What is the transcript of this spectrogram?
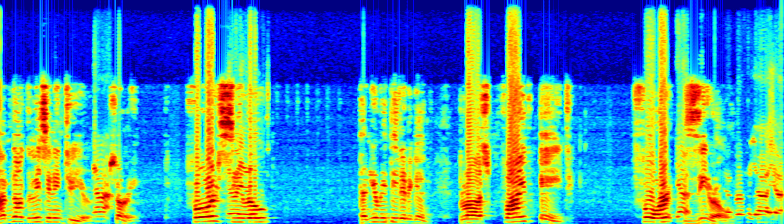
I'm not listening to you. Ya. Sorry. Four zero. Can you repeat it again? Plus five eight. Four. Ya, zero. ya, ya.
